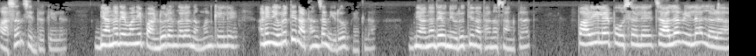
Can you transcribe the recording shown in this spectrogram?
आसन सिद्ध केलं. ज्ञानदेवाने पांडुरंगाला नमन केले आणि निवृत्तीनाथांचा निरोप घेतला. ज्ञानदेव निवृत्तीनाथांना सांगतात पाळीले पोसले चालविला लळा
